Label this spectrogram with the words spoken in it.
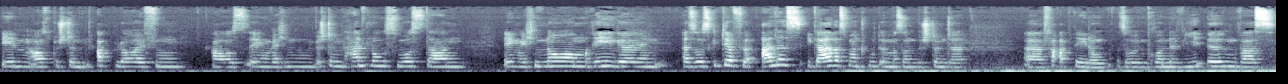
eben aus bestimmten Abläufen, aus irgendwelchen bestimmten Handlungsmustern, irgendwelchen Normen, Regeln. Also es gibt ja für alles, egal was man tut, immer so eine bestimmte äh, Verabredung. Also im Grunde wie irgendwas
